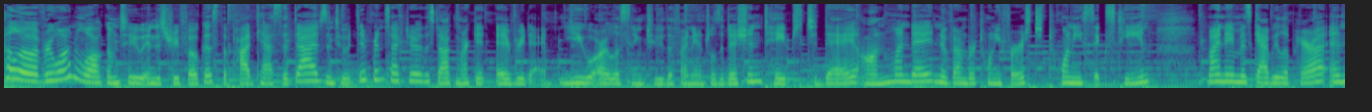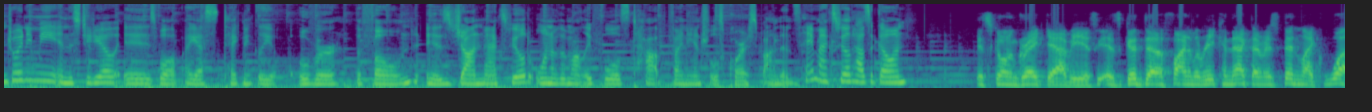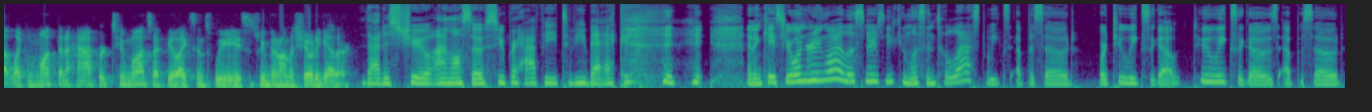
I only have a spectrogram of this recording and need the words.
Hello, everyone. Welcome to Industry Focus, the podcast that dives into a different sector of the stock market every day. You are listening to the Financials Edition, taped today on Monday, November 21st, 2016. My name is Gabby LaPera, and joining me in the studio is, well, I guess technically over the phone, is John Maxfield, one of the Motley Fool's top financials correspondents. Hey, Maxfield, how's it going? It's going great, Gabby. It's, it's good to finally reconnect. I mean, it's been like what, like a month and a half or two months. I feel like since we since we've been on the show together. That is true. I'm also super happy to be back. and in case you're wondering why, listeners, you can listen to last week's episode or two weeks ago, two weeks ago's episode.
